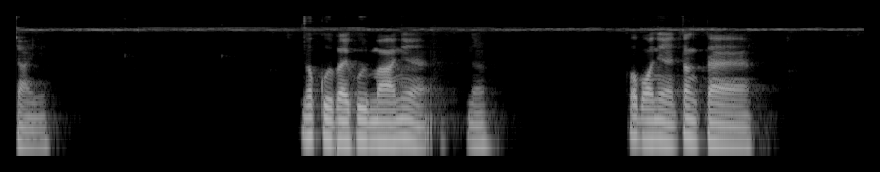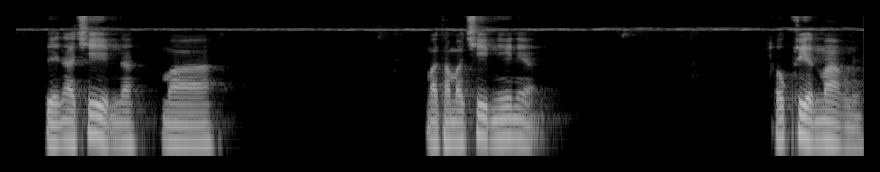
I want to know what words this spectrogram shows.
ใจ แล้วคุยไปคุยมาเนี่ยนะก็บอกเนี่ยตั้งแต่เปลี่ยนอาชีพนะมา มาทำอาชีพนี้เนี่ยเขาเครียดมากเลย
